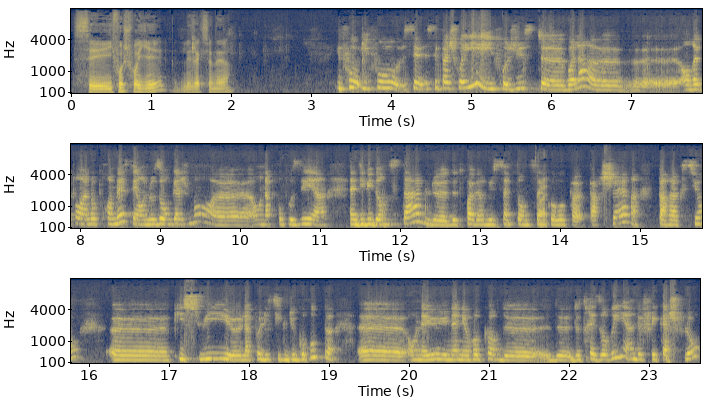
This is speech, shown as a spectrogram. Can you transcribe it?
C'est, il faut choyer les actionnaires? Il faut, il faut, c'est pas choyer. Il faut juste, euh, voilà, euh, on répond à nos promesses et à nos engagements. on a proposé un, un dividende stable de 3,75 euros par, par, par action. qui suit la politique du groupe. on a eu une année record de, de, trésorerie, hein, de free cash flow.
